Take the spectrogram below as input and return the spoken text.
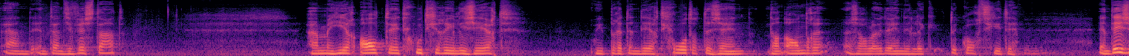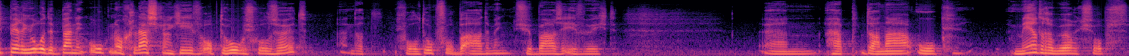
en de intensivist staat. En me hier altijd goed gerealiseerd, wie pretendeert groter te zijn dan anderen, zal uiteindelijk tekortschieten. In deze periode ben ik ook nog les gaan geven op de Hogeschool Zuid. En dat gold ook voor beademing, zuurbase-evenwicht. En heb daarna ook meerdere workshops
